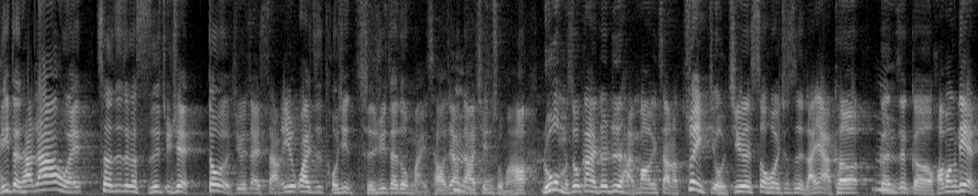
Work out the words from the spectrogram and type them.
你等它拉回测试这个十日均线，都有机会再上，因为外资投信持续在做买超，这样大家清楚嘛哈。嗯、如果我们说刚才的日韩贸易战了，最有机会受惠就是蓝雅科跟这个华邦电，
